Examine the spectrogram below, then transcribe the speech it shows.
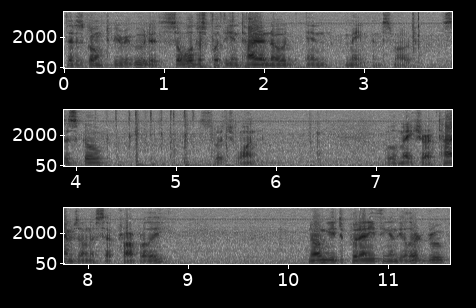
that is going to be rebooted, so we'll just put the entire node in maintenance mode. Cisco switch 1. We'll make sure our time zone is set properly. No need to put anything in the alert group,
